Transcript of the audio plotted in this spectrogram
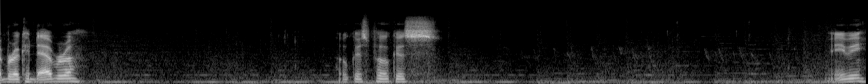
Abracadabra. Hocus Pocus. Maybe?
